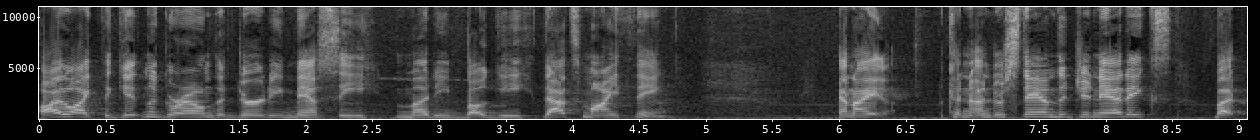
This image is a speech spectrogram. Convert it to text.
I like to get in the ground, the dirty, messy, muddy, buggy. That's my thing. And I can understand the genetics, but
